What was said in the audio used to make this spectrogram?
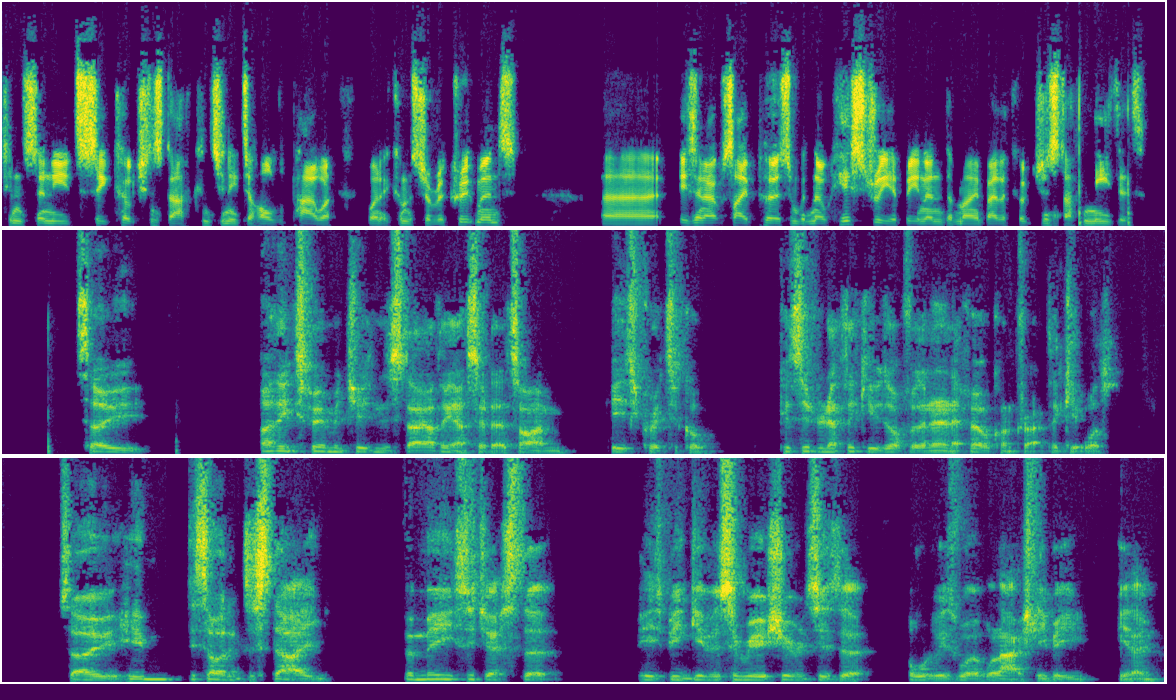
continue to see coaching staff continue to hold the power when it comes to recruitment? Uh, is an outside person with no history of being undermined by the coaching staff needed? So I think Spearman choosing to stay, I think I said at the time, is critical, considering I think he was offered an NFL contract, I think it was. So him deciding to stay, for me, suggests that he's been given some reassurances that all of his work will actually be, you know,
